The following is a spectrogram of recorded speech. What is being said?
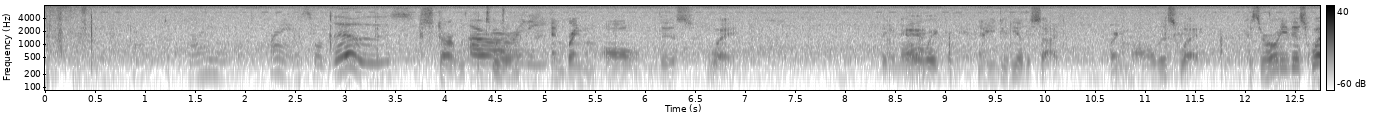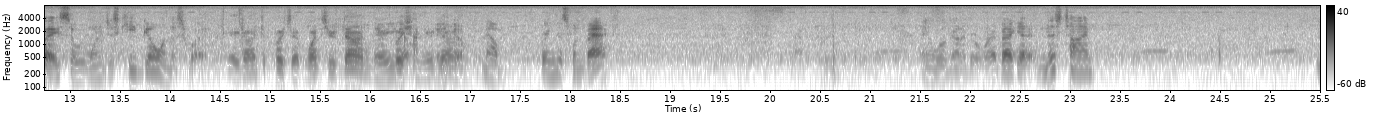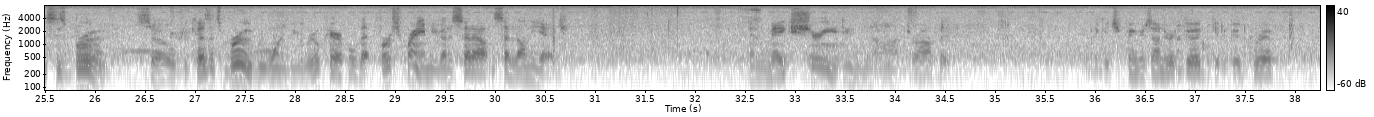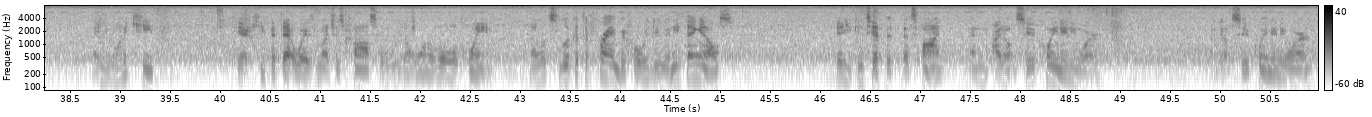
Frames. Well, those. Start with the Are tool already- and bring them all this way. Take them Okay. all away from you. Now you do the other side. Bring them all this way. Because they're already this way, so we want to just keep going this way. Yeah, you don't have to push it. Once you're done There you pushing, go. you're there done. you go. Now bring this one back. And we're going to go right back at it. And this time, this is brood. So because it's brood, we want to be real careful. That first frame, you're going to set out and set it on the edge. And make sure you do not drop it. You want to get your fingers under it good, get a good grip. And you want to keep, yeah, keep it that way as much as possible. We don't want to roll a queen. Now let's look at the frame before we do anything else. Yeah, you can tip it, that's fine. And I don't see a queen anywhere. I don't see a queen anywhere.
